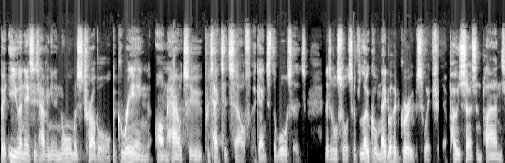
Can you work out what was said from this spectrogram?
but even is having an enormous trouble agreeing on how to protect itself against the waters. There's all sorts of local neighborhood groups which oppose certain plans.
